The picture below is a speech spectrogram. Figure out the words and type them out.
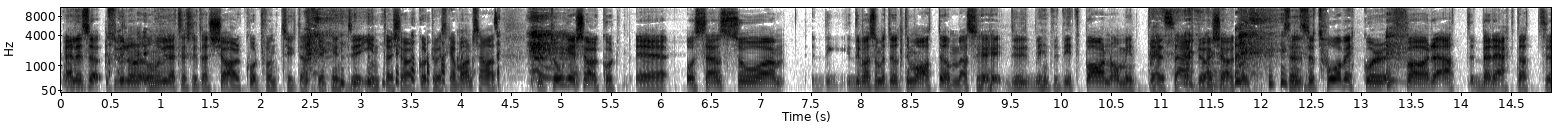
Eller så, så ville hon, hon ville att jag skulle ta körkort för hon tyckte att jag kan inte inte ha körkort om vi ska ha barn tillsammans. Så tog jag körkort eh, och sen så det, det var som ett ultimatum. Alltså, du blir inte ditt barn om inte så här, du har körkort. Sen så två veckor före att beräknat... Eh,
